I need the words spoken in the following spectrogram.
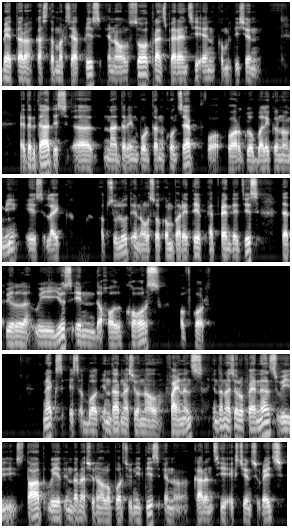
better customer service, and also transparency and competition. After that is uh, another important concept for, for global economy is like absolute and also comparative advantages that will we use in the whole course, of course. Next is about international finance. International finance, we start with international opportunities and uh, currency exchange rates.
